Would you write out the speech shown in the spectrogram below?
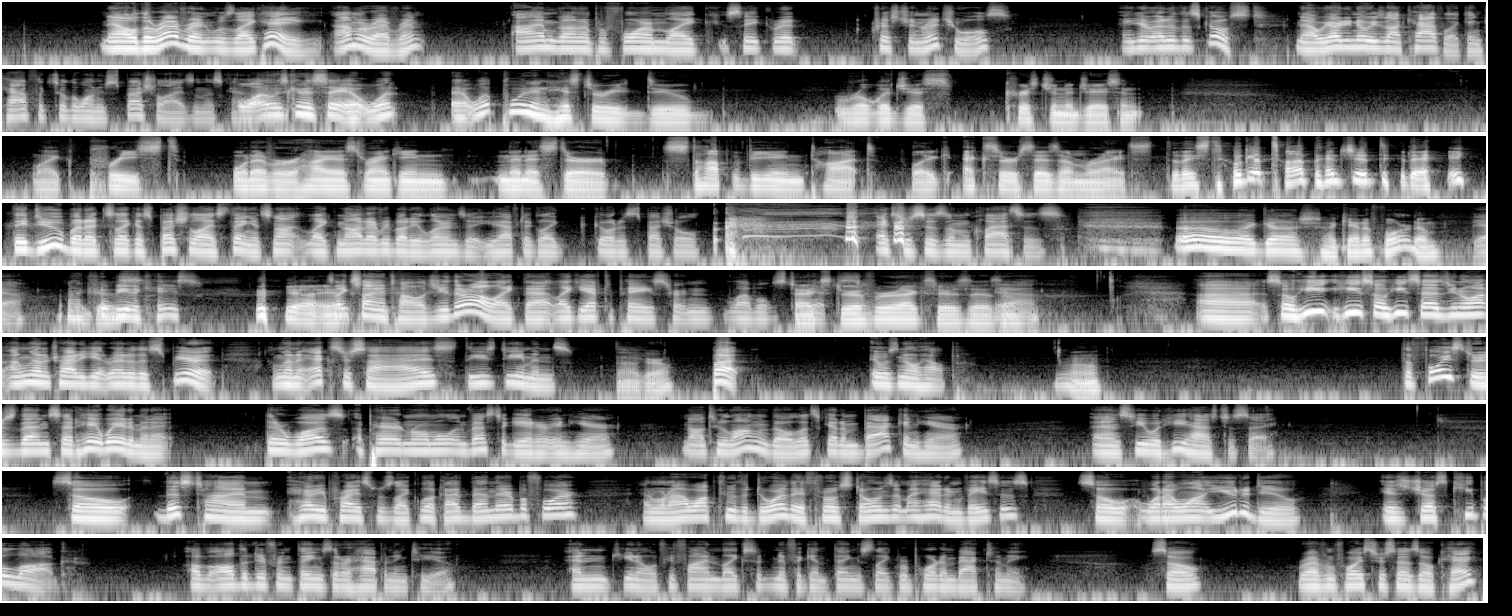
Now the reverend was like, "Hey, I'm a reverend. I'm gonna perform like sacred Christian rituals and get rid of this ghost." Now we already know he's not Catholic, and Catholics are the one who specialize in this kind Well, I was gonna say, at what at what point in history do religious Christian adjacent, like priest, whatever highest ranking minister, stop being taught like exorcism rites? Do they still get taught that shit today? They do, but it's like a specialized thing. It's not like not everybody learns it. You have to like go to special exorcism classes. Oh my gosh, I can't afford them. Yeah, I that could be the guess. case. yeah, It's like Scientology. They're all like that. Like you have to pay certain levels to extra get, so- for exorcism. Yeah. Uh, so he he so he says, you know what? I'm going to try to get rid of the spirit. I'm going to exorcise these demons. Oh, girl. But it was no help. Oh. The Foysters then said, "Hey, wait a minute. There was a paranormal investigator in here not too long ago. Let's get him back in here and see what he has to say." So this time, Harry Price was like, "Look, I've been there before, and when I walk through the door, they throw stones at my head and vases. So what I want you to do is just keep a log of all the different things that are happening to you, and you know, if you find like significant things, like report them back to me." So Reverend Foyster says okay,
